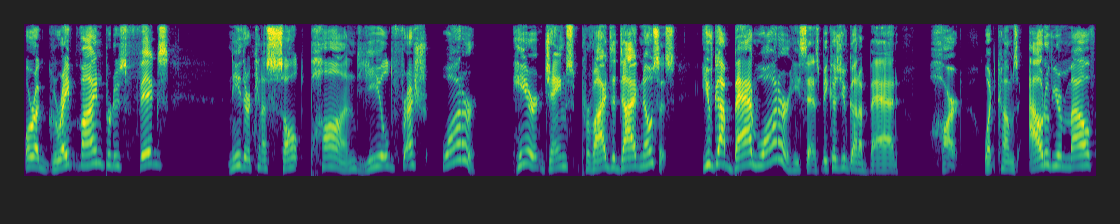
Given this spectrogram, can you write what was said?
or a grapevine produce figs? Neither can a salt pond yield fresh water. Here, James provides a diagnosis. You've got bad water, he says, because you've got a bad heart. What comes out of your mouth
